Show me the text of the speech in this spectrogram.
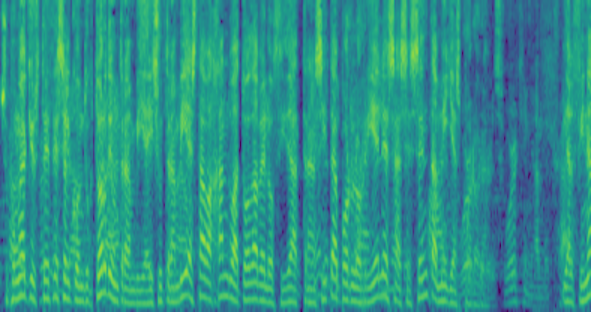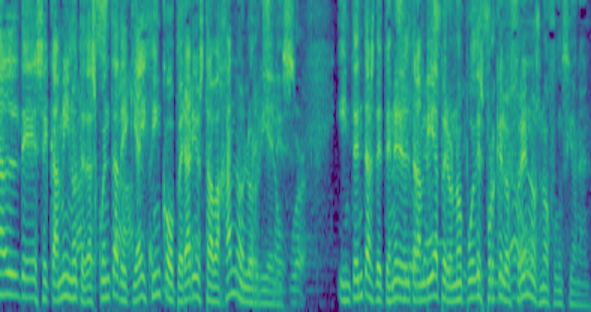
Suponga que usted es el conductor de un tranvía y su tranvía está bajando a toda velocidad, transita por los rieles a 60 millas por hora. Y al final de ese camino te das cuenta de que hay cinco operarios trabajando en los rieles. Intentas detener el tranvía, pero no puedes porque los frenos no funcionan.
